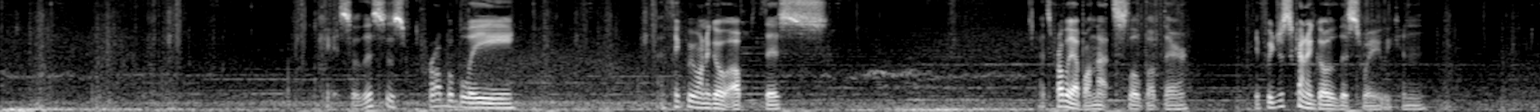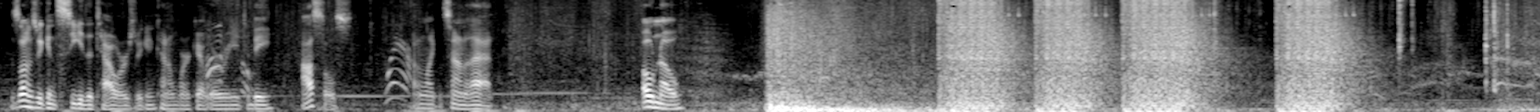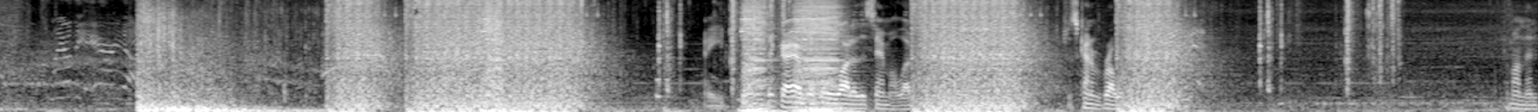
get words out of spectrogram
Okay, so this is probably... I think we want to go up this... It's probably up on that slope up there. If we just kind of go this way, we can... As long as we can see the towers, we can kind of work out where we need to be. Where? I don't like the sound of that. Oh no. I think I have a whole lot of this ammo left. Which is kind of a problem. Come on then.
